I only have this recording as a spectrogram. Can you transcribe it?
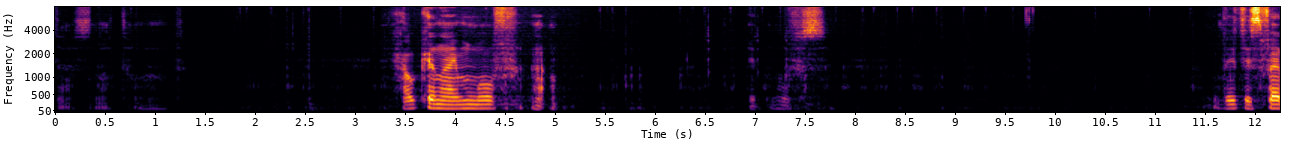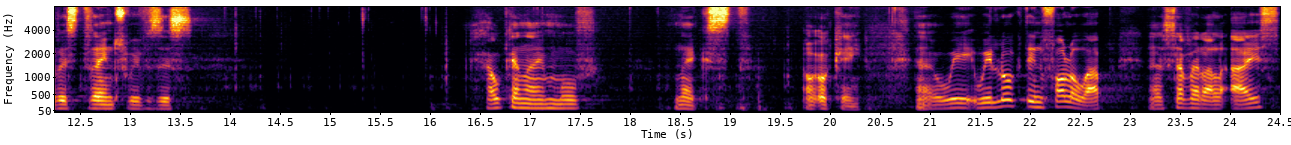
Does not want. How can I move? Uh, it moves. This is very strange with this how can I move next? Oh, okay. Uh, we, we looked in follow-up uh, several eyes,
